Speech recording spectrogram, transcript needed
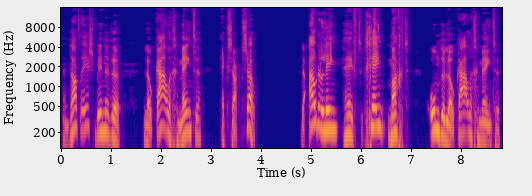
En dat is binnen de lokale gemeente exact zo. De ouderling heeft geen macht om de lokale gemeente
